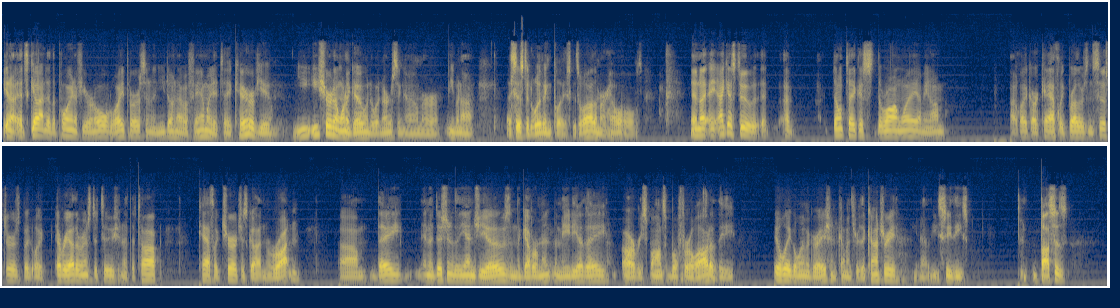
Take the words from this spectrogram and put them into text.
you know, it's gotten to the point if you're an old white person and you don't have a family to take care of you, you, you sure don't want to go into a nursing home or even a assisted living place because a lot of them are hellholes. And I, I guess too, I, don't take us the wrong way. I mean, I'm I like our Catholic brothers and sisters, but like every other institution at the top, Catholic Church has gotten rotten. Um, they, in addition to the NGOs and the government and the media, they are responsible for a lot of the illegal immigration coming through the country. You know, you see these buses,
